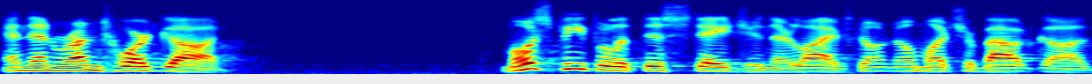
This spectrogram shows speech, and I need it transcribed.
And then run toward God. Most people at this stage in their lives don't know much about God.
